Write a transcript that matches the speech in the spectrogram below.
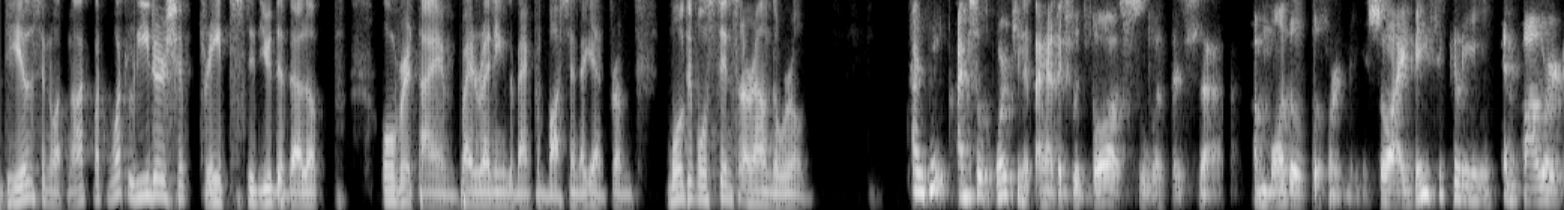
deals, and whatnot. But what leadership traits did you develop over time by running the Bank of Boston again from multiple stints around the world? I think I'm so fortunate I had a good boss who was uh, a model for me. So I basically empowered.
